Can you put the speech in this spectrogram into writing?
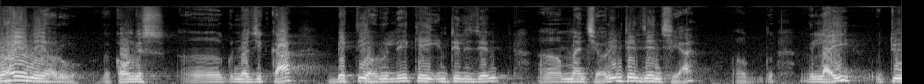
रहनेहरू कङ्ग्रेस नजिकका व्यक्तिहरूले केही इन्टेलिजेन्ट मान्छेहरू इन्टेलिजेन्सिया लाई त्यो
